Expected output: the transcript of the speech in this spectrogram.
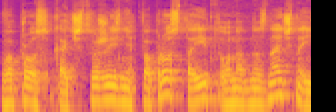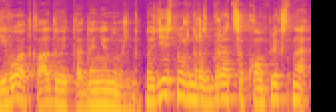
вопрос качества жизни. Вопрос стоит, он однозначно, его откладывать тогда не нужно. Но здесь нужно разбираться комплексно,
